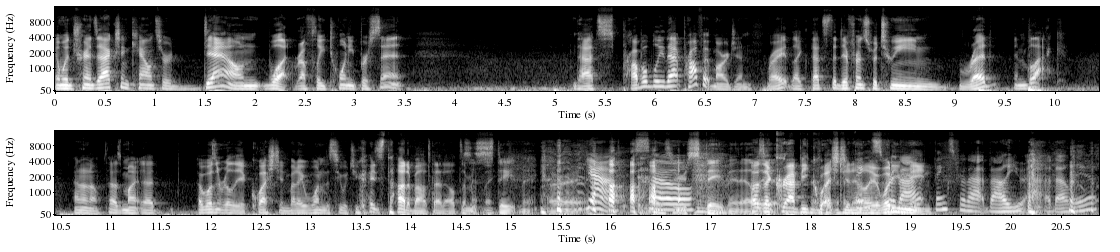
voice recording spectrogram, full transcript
And when transaction counts are down, what roughly twenty percent, that's probably that profit margin, right? Like that's the difference between red and black. I don't know. That was my. That, that wasn't really a question, but I wanted to see what you guys thought about that ultimately. It's a statement. All right. Yeah. That's your So. statement. That was a crappy question, Elliot. What do you that. mean? Thanks for that value add, Elliot.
